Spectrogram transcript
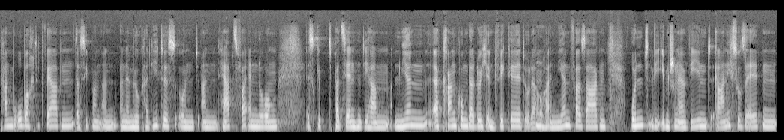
kann beobachtet werden. Das sieht man an, an der Myokarditis und an Herzveränderungen. Es gibt Patienten, die haben Nierenerkrankungen dadurch entwickelt oder mhm. auch ein Nierenversagen. Und wie eben schon erwähnt, gar nicht so selten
